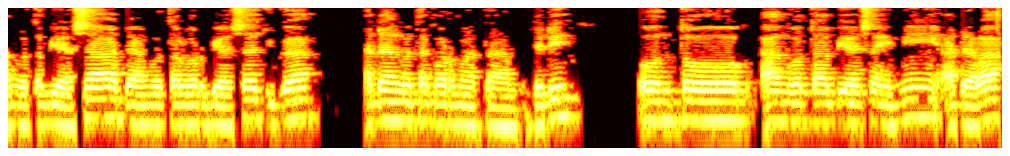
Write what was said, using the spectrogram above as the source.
anggota biasa, ada anggota luar biasa, juga ada anggota kehormatan. Jadi untuk anggota biasa ini adalah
